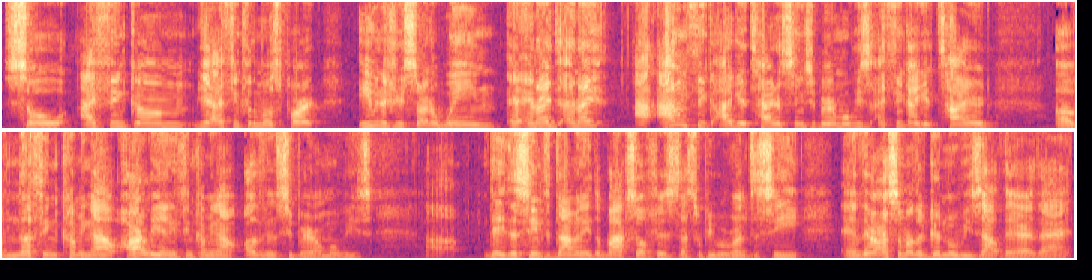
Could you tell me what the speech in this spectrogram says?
So I think, um, yeah, I think for the most part, even if you're starting to wane, and, and I and I I don't think I get tired of seeing superhero movies. I think I get tired of nothing coming out, hardly anything coming out other than superhero movies. Uh, they just seem to dominate the box office. That's what people run to see. And there are some other good movies out there that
